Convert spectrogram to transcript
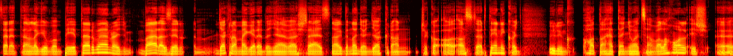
szerettem legjobban Péterben, hogy bár azért gyakran megered a nyelve a srácnak, de nagyon gyakran csak a, a, az történik, hogy ülünk 6 7 8 valahol, és ö,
